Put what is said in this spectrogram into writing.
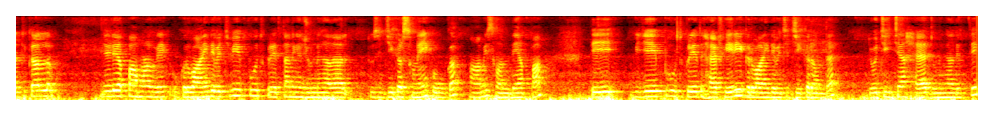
ਅੱਜ ਕੱਲ ਜਿਹੜੇ ਆਪਾਂ ਹੁਣ ਵੇਖ, ਗੁਰਬਾਣੀ ਦੇ ਵਿੱਚ ਵੀ ਭੂਤ ਪ੍ਰੇਤਾਂ ਦੀਆਂ ਜੁਨੀਆਂ ਦਾ ਤੁਸੀਂ ਜ਼ਿਕਰ ਸੁਣਿਆ ਹੀ ਹੋਊਗਾ ਆਮ ਹੀ ਸੁਣਦੇ ਹਾਂ ਆਪਾਂ। ਤੇ ਵੀ ਜੇ ਭੂਤ ਪ੍ਰੇਤ ਹੈ, ਫੇਰ ਹੀ ਗੁਰਬਾਣੀ ਦੇ ਵਿੱਚ ਜ਼ਿਕਰ ਆਉਂਦਾ ਜੋ ਚੀਜ਼ਾਂ ਹੈ ਦੁਨੀਆ ਦੇ ਉੱਤੇ,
